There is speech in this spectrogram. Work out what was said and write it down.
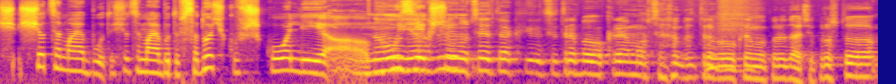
Що- це має бути? Що це має бути в садочку, в школі, а, в вузі, я якщо ну це так, це треба окремо, це треба окремо передачі. Просто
